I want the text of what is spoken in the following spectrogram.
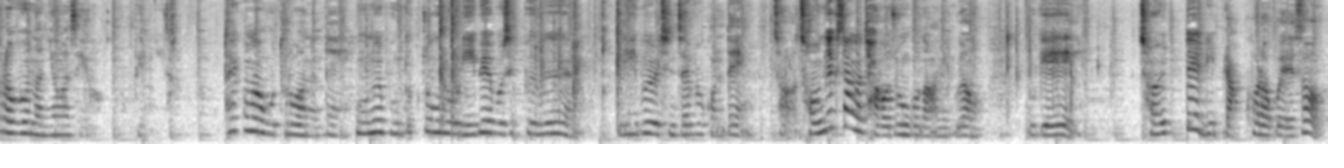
여러분 안녕하세요. 복비입니다. 퇴근하고 들어왔는데 오늘 본격적으로 리뷰해볼 제품은 lip을 진짜 해볼 건데 자, 전 색상을 다 가져온 건 아니고요. 이게 절대 lip lacquer라고 해서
